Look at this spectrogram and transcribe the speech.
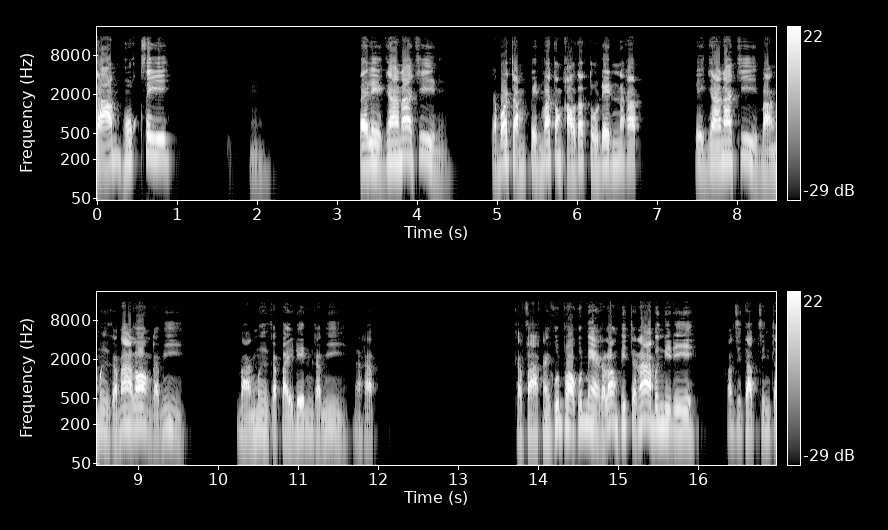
สามหกสี่แต่เลขยาหน้าขี้นี่ก็บ่จำเป็นว่าต้องเขาแตัตัวเด่นนะครับเลขยาหน้าขี้บางมือกับมาร่องกับมีบางมือกับไปเด่นกับมีนะครับก็ฝากให้คุณพ่อคุณแม่ก็ล่องพิจารณาเบิ่งดีๆก่อนสิตัดสินใจ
